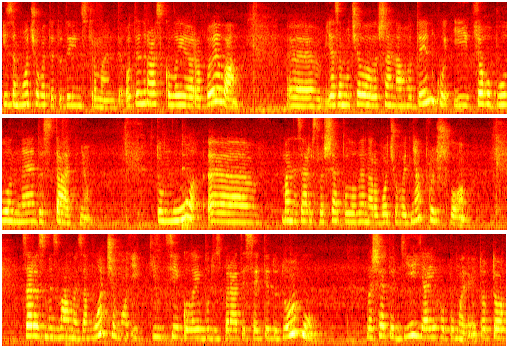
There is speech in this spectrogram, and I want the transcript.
і замочувати туди інструменти. Один раз, коли я робила, е, я замочила лише на годинку, і цього було недостатньо. Тому е, в мене зараз лише половина робочого дня пройшло. Зараз ми з вами замочимо, і в кінці, коли я буду збиратися йти додому, лише тоді я його помию. Тобто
